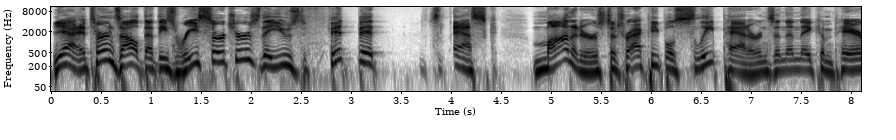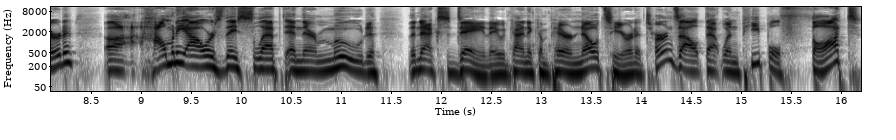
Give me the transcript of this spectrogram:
Yeah, it turns out that these researchers they used Fitbit esque monitors to track people's sleep patterns, and then they compared uh, how many hours they slept and their mood the next day. They would kind of compare notes here, and it turns out that when people thought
